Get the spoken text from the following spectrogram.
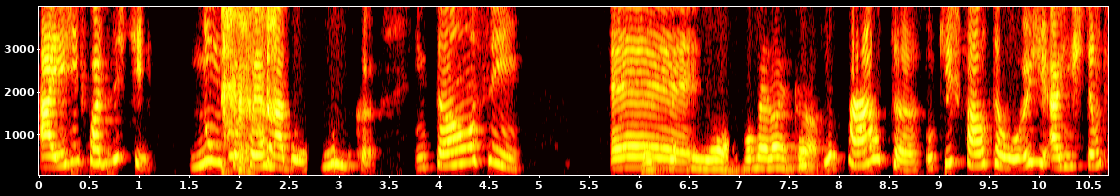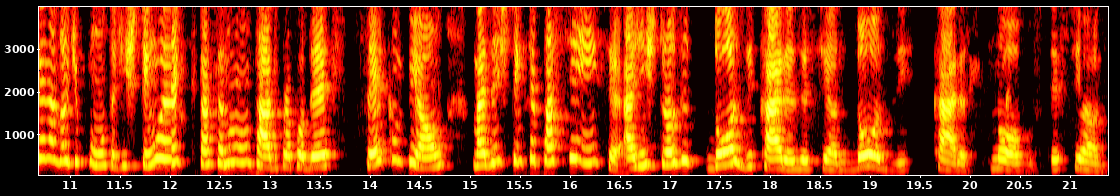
aí a gente pode desistir. Nunca foi armador, nunca. Então, assim. É... O melhor em campo. O que falta, o que falta hoje, a gente tem um treinador de ponta, a gente tem um elenco que está sendo montado para poder ser campeão, mas a gente tem que ter paciência. A gente trouxe 12 caras esse ano, 12 caras novos esse ano.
